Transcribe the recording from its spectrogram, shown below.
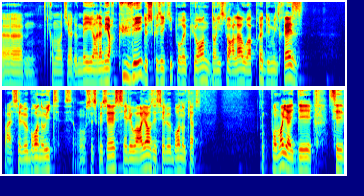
euh, comment dire, la meilleure cuvée de ce que les équipes auraient pu rendre dans l'histoire. Là où après 2013, bah, c'est LeBron au 8, on sait ce que c'est, c'est les Warriors et c'est LeBron au Cavs. Pour moi, il y. Tu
